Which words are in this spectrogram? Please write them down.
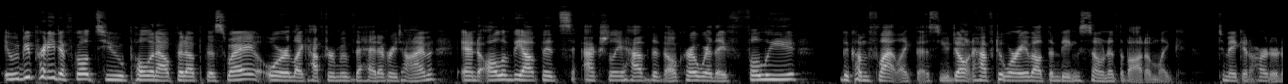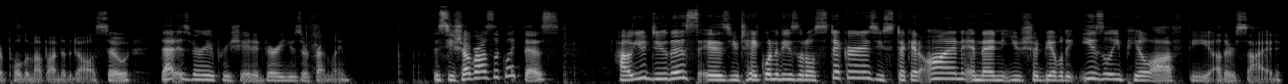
it would be pretty difficult to pull an outfit up this way or like have to remove the head every time. And all of the outfits actually have the Velcro where they fully become flat like this. You don't have to worry about them being sewn at the bottom like to make it harder to pull them up onto the doll. So that is very appreciated, very user-friendly. The seashell bras look like this. How you do this is you take one of these little stickers, you stick it on, and then you should be able to easily peel off the other side.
